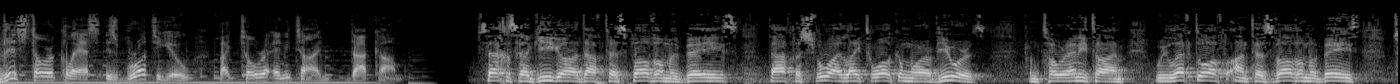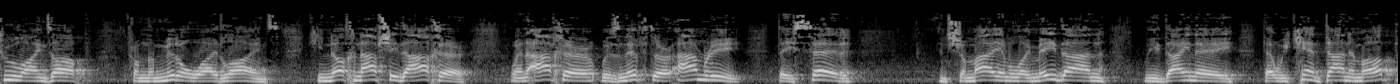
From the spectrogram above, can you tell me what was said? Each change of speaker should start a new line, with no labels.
This Torah class is brought to you by TorahAnytime.com.
Daf Daf Hashvu. I'd like to welcome our viewers from Torah Anytime. We left off on Tesvavam Beis, two lines up from the middle wide lines. Kinoch Nafshi Acher. When Acher was Nifter Amri, they said in Shemayim Loy Meidan Lidaine that we can't don him up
